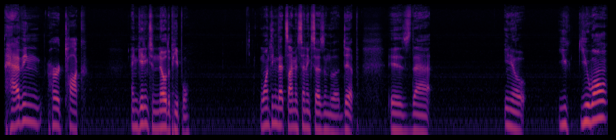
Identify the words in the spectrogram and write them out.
having her talk and getting to know the people. One thing that Simon Sinek says in the dip is that you know you you won't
